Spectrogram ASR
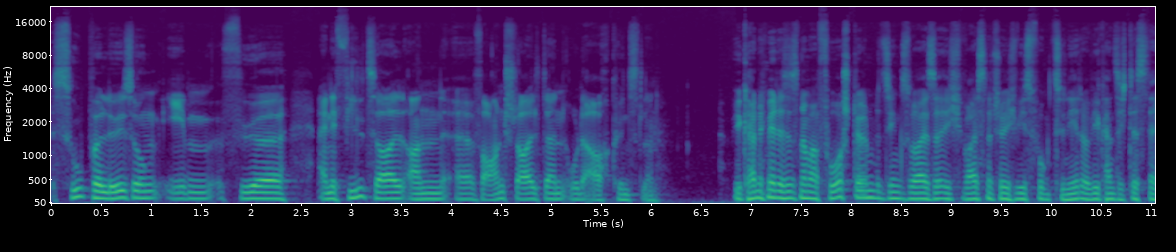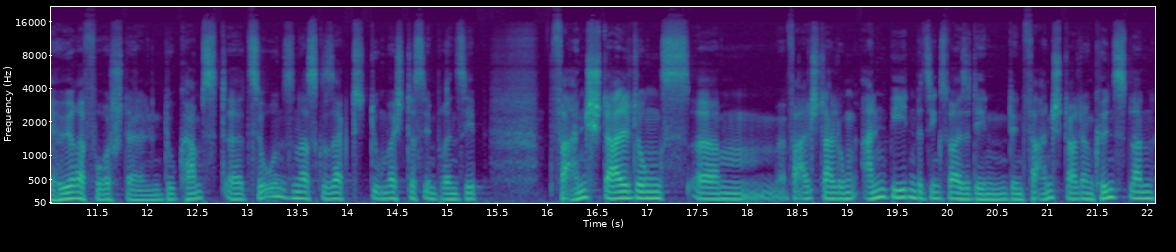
super Lösung eben für eine Vielzahl an äh, Veranstaltern oder auch Künstlern. Wie kann ich mir das jetzt nochmal vorstellen, beziehungsweise ich weiß natürlich, wie es funktioniert, aber wie kann sich das der Hörer vorstellen? Du kamst äh, zu uns und hast gesagt, du möchtest im Prinzip Veranstaltungs, ähm, Veranstaltungen anbieten, beziehungsweise den, den Veranstaltern, Künstlern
